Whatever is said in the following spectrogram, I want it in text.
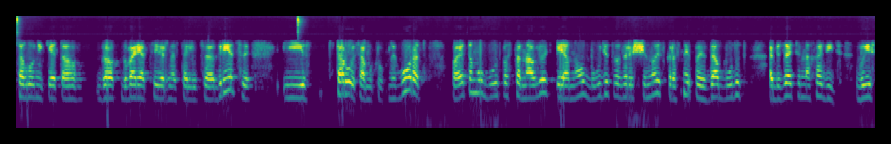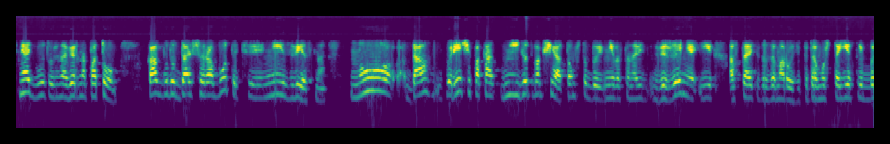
Салоники – это, говорят, северная столица Греции, и второй самый крупный город, поэтому будет восстанавливать, и оно будет возвращено, и скоростные поезда будут обязательно ходить. Выяснять будут уже, наверное, потом. Как будут дальше работать, неизвестно. Но да, речи пока не идет вообще о том, чтобы не восстановить движение и оставить это заморозить. Потому что если бы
